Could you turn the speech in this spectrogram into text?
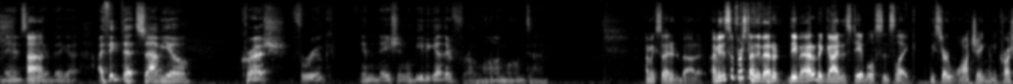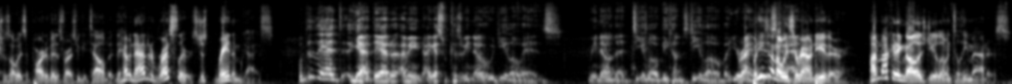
And I am Savio Vega. I think that Savio, Crush, Farouk, and the Nation will be together for a long, long time. I'm excited about it. I mean, this is the first time they've added they've added a guy to the stable since like we started watching. I mean, Crush was always a part of it as far as we could tell, but they haven't added wrestlers, just random guys. Well, then they had, yeah, they had. I mean, I guess because we know who D'Lo is, we know that D'Lo becomes D'Lo. But you're right. But he's not always add- around either. I'm not going to acknowledge D'Lo until he matters.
